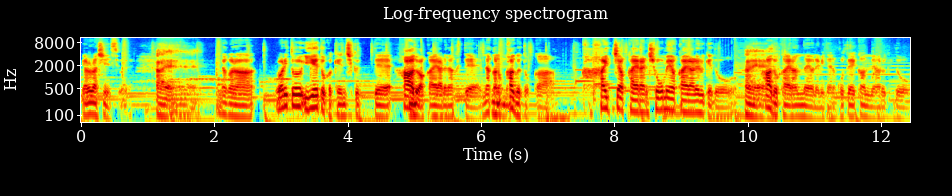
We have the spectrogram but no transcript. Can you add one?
やるらしいんですよね。はい。だから、割と家とか建築って、ハードは変えられなくて、中の家具とか、か配置は変えられ、照明は変えられるけど、はいはい。ハード変えらんないよねみたいな固定観念あるけど、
